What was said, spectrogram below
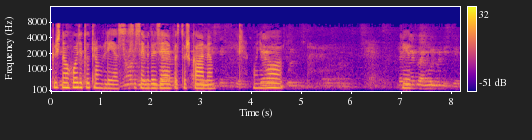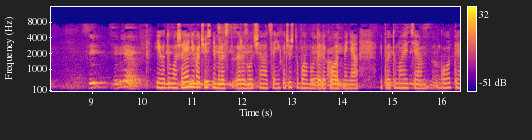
Кришна уходит утром в лес со своими друзьями-пастушками. У него и, вот думаешь, а я не хочу с ним раз, разлучаться, я не хочу, чтобы он был далеко от меня. И поэтому эти гопи,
